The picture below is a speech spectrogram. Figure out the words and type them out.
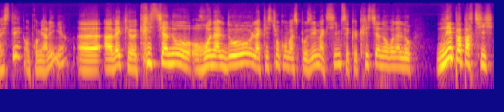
rester en première ligue. hein. Euh, avec euh, Cristiano Ronaldo, la question qu'on va se poser, Maxime, c'est que Cristiano Ronaldo n'est pas parti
